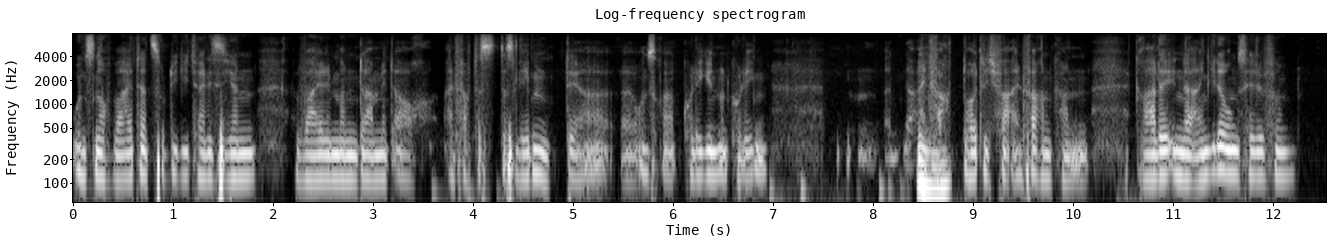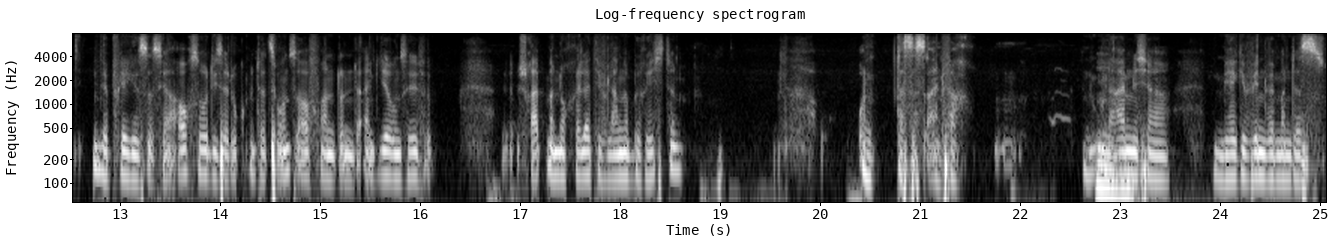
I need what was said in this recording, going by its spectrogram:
uns noch weiter zu digitalisieren, weil man damit auch einfach das, das Leben der, äh, unserer Kolleginnen und Kollegen äh, einfach deutlich vereinfachen kann. Gerade in der Eingliederungshilfe, in der Pflege ist es ja auch so, dieser Dokumentationsaufwand und in der Eingliederungshilfe äh, schreibt man noch relativ lange Berichte. Und das ist einfach ein mhm. unheimlicher Mehrgewinn, wenn man das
